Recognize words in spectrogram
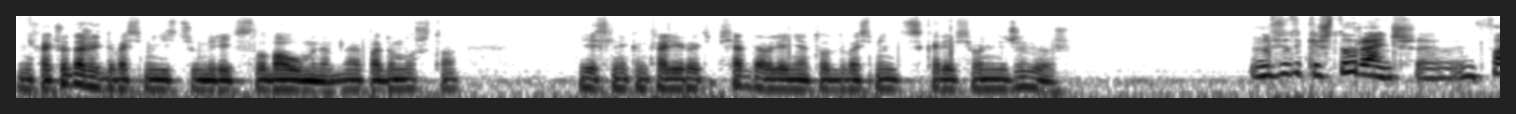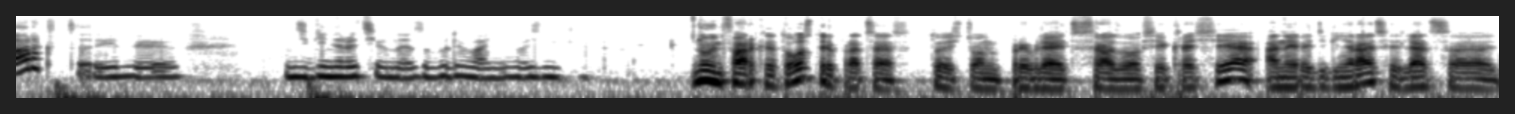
не хочу дожить до 80 умереть слабоумным. Но я подумал, что если не контролировать 50 давления, то до 80, скорее всего, не доживешь. Но все-таки что раньше? Инфаркт или дегенеративное заболевание возникнет? Ну, инфаркт это острый процесс, то есть он проявляется сразу во всей красе, а нейродегенерация длится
